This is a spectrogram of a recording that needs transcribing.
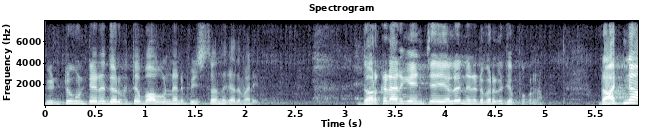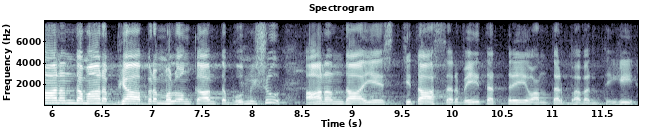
వింటూ ఉంటేనే దొరికితే బాగుండి అనిపిస్తుంది కదా మరి. దొరకడానికి ఏం చేయాలో నిన్నటి వరకు చెప్పుకున్నాం. రాజ్ఞ ఆనందమారభ్య బ్రహ్మలోంకాంత భూమిషు ఆనందాయే స్థితా సర్వే తత్రేవాంతర్భవంతి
